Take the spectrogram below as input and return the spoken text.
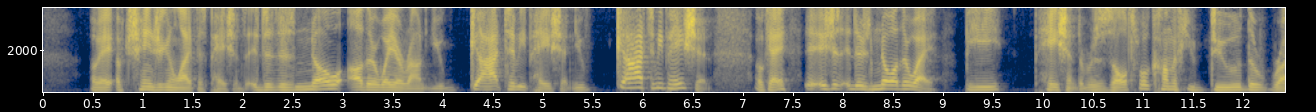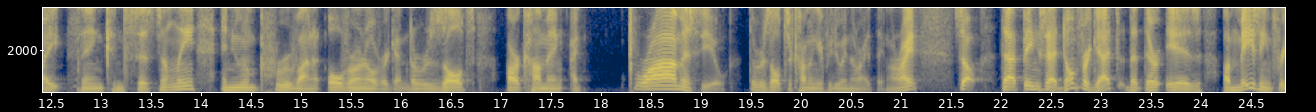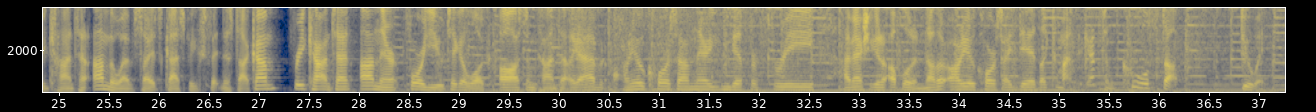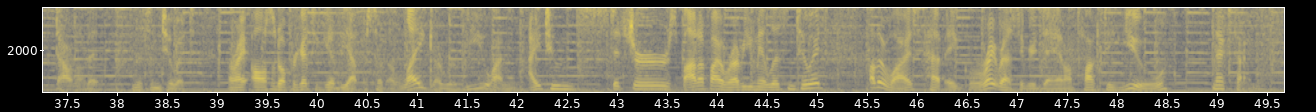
okay, of changing your life is patience. It, there's no other way around. You've got to be patient. You've got to be patient. Okay. It's just, there's no other way. Be patient. The results will come if you do the right thing consistently and you improve on it over and over again. The results are coming. I promise you the results are coming if you're doing the right thing. All right. So that being said, don't forget that there is amazing free content on the website, scottspeaksfitness.com. Free content on there for you. Take a look. Awesome content. Like I have an audio course on there you can get for free. I'm actually going to upload another audio course I did. Like, come on, I got some cool stuff. Do it. Download it. Listen to it. All right. Also, don't forget to give the episode a like, a review on iTunes, Stitcher, Spotify, wherever you may listen to it. Otherwise, have a great rest of your day, and I'll talk to you next time.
